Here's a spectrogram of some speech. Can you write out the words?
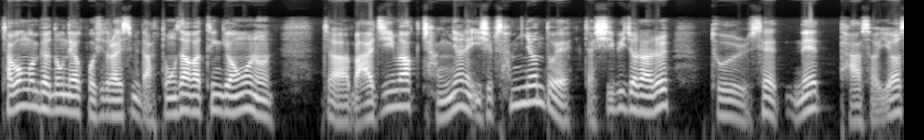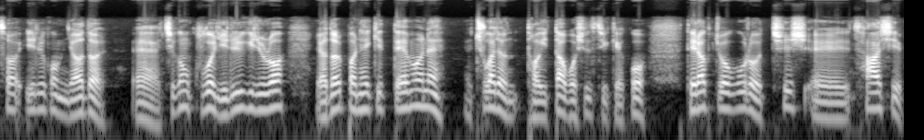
자본금 변동 내역 보시도록 하겠습니다. 동사 같은 경우는 자, 마지막 작년에 23년도에 자, 12절하를 둘, 셋, 넷, 다섯, 여섯, 일곱, 여덟. 예, 지금 9월 1일 기준으로 8번 했기 때문에 추가전 더 있다 보실 수 있겠고 대략적으로 70, 에, 40,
